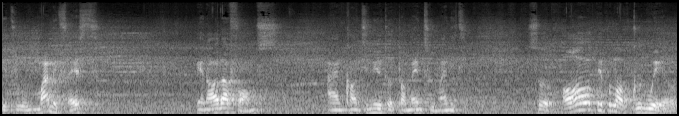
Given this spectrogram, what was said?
it will manifest in other forms and continue to torment humanity. So, all people of goodwill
